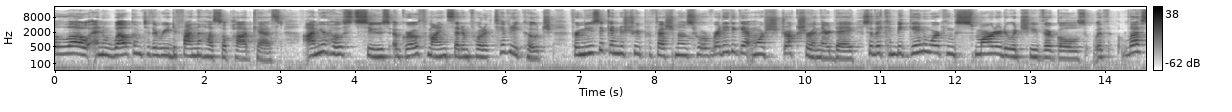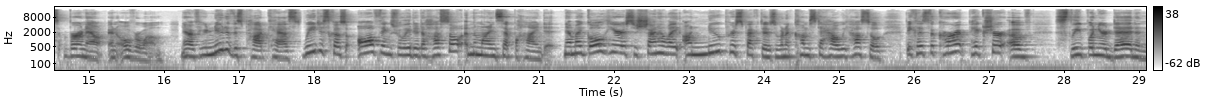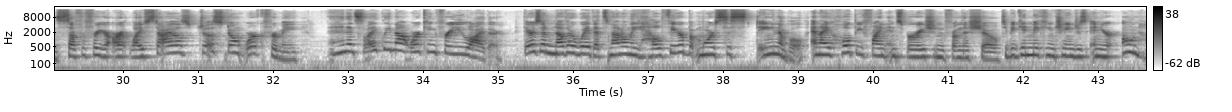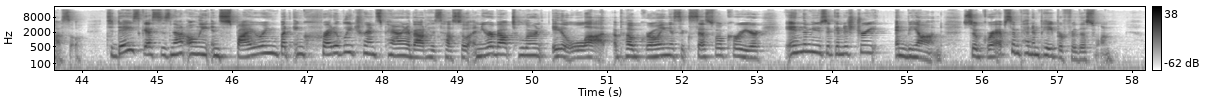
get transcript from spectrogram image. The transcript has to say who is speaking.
Speaker 1: Hello, and welcome to the Redefine the Hustle podcast. I'm your host, Suze, a growth mindset and productivity coach for music industry professionals who are ready to get more structure in their day so they can begin working smarter to achieve their goals with less burnout and overwhelm. Now, if you're new to this podcast, we discuss all things related to hustle and the mindset behind it. Now, my goal here is to shine a light on new perspectives when it comes to how we hustle because the current picture of sleep when you're dead and suffer for your art lifestyles just don't work for me. And it's likely not working for you either. There's another way that's not only healthier but more sustainable, and I hope you find inspiration from this show to begin making changes in your own hustle. Today's guest is not only inspiring but incredibly transparent about his hustle, and you're about to learn a lot about growing a successful career in the music industry and beyond. So grab some pen and paper for this one.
